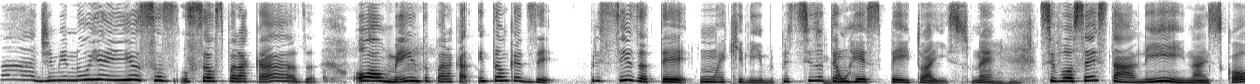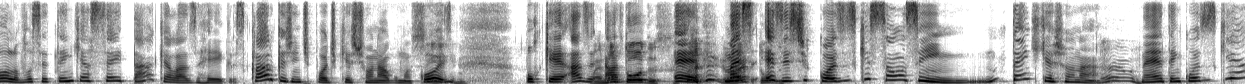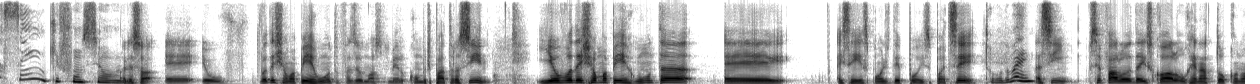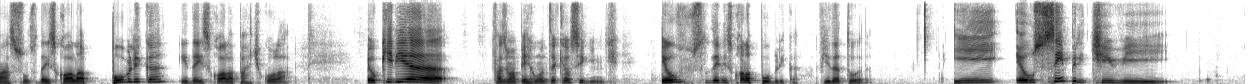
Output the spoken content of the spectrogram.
ah, diminui aí os seus, os seus para casa, ou aumenta para casa. Então, quer dizer, precisa ter um equilíbrio, precisa Sim. ter um respeito a isso, né? Uhum. Se você está ali na escola, você tem que aceitar aquelas regras. Claro que a gente pode questionar alguma coisa, Sim, porque às mas não as- todas. é, mas todas. existem coisas que são assim, não tem que questionar, É, né? Tem coisas que é assim que funciona. Olha só, é, eu vou deixar uma pergunta, fazer o nosso primeiro combo de patrocínio, e eu vou deixar uma pergunta, é, aí você responde depois, pode ser? Tudo bem. Assim, você falou da escola, o Renato tocou no assunto da escola pública e da escola particular. Eu queria fazer uma pergunta que é o seguinte: eu estudei na escola pública a vida toda. E eu sempre tive,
